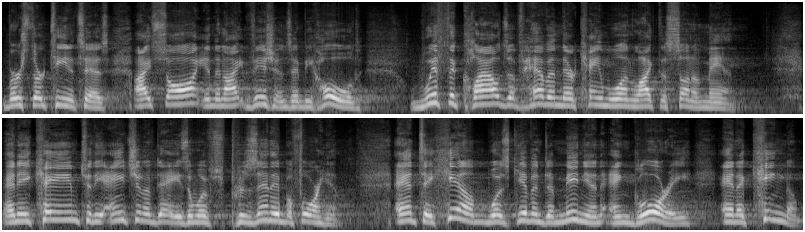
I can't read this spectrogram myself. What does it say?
verse 13, it says, I saw in the night visions, and behold, with the clouds of heaven there came one like the Son of Man. And he came to the Ancient of Days and was presented before him. And to him was given dominion and glory and a kingdom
